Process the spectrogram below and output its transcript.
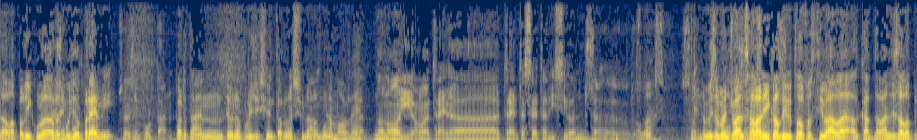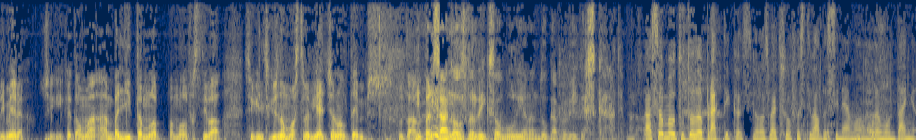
de la pel·lícula a recollir el premi. Això és important. Per tant, té una projecció internacional molt Ah, molt bé. important. No, no, i home, 30, 37 edicions... Eh, són, A més, amb en Joan moltes Salaric, el director del festival, al capdavant des de la primera. O sigui, aquest home ha envellit amb, la, amb el festival. O sigui, ell sí que és una mostra de viatge en el temps, total. I pensar que els de Vic se'l volien endur cap a Vic, és que no té perdó. Va ser el meu tutor de pràctiques. Jo les vaig fer al Festival de Cinema de Muntanya.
